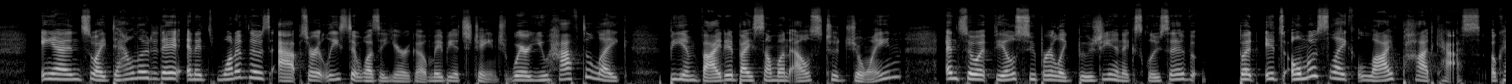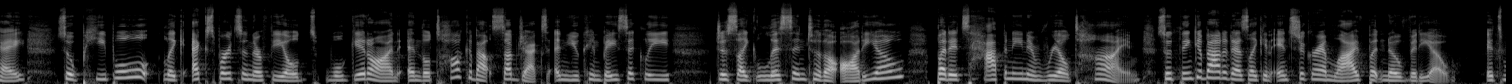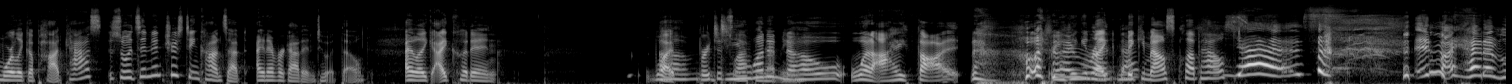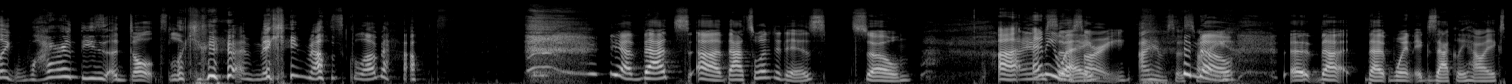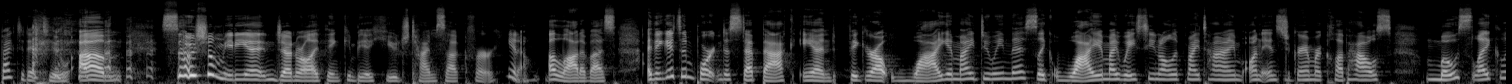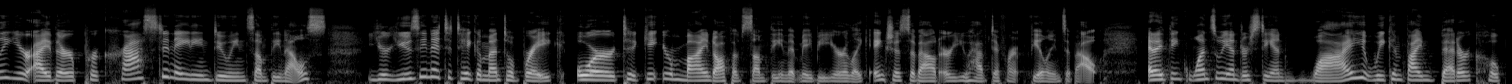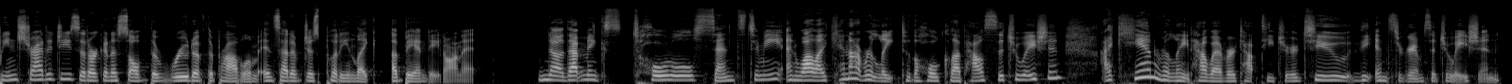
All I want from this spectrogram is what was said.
And so I downloaded it, and it's one of those apps, or at least it was a year ago. Maybe it's changed, where you have to like be invited by someone else to join. And so it feels super like bougie and exclusive, but it's almost like live podcasts, okay? So people like experts in their fields will get on and they'll talk about subjects and you can basically just like listen to the audio, but it's happening in real time. So think about it as like an Instagram live but no video. It's more like a podcast. So it's an interesting concept. I never got into it though. I like I couldn't what? Um, Bridget's do you want to know what I thought? when Are you I thinking like that? Mickey Mouse Clubhouse? Yes. In my head, I'm like, why are these adults looking at Mickey Mouse Clubhouse? yeah, that's uh that's what it is. So uh I am anyway, so sorry. I am so sorry. no. Uh, that that went exactly how I expected it to. Um, social media in general, I think, can be a huge time suck for you know a lot of us. I think it's important to step back and figure out why am I doing this? Like, why am I wasting all of my time on Instagram or Clubhouse? Most likely, you're either procrastinating doing something else, you're using it to take a mental break, or to get your mind off of something that maybe you're like anxious about or you have different feelings about. And I think once we understand why, we can find better coping strategies that are going to solve the root of the problem instead of just putting like a band aid on it. No, that makes total sense to me. And while I cannot relate to the whole clubhouse situation, I can relate, however, top teacher, to the Instagram situation.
